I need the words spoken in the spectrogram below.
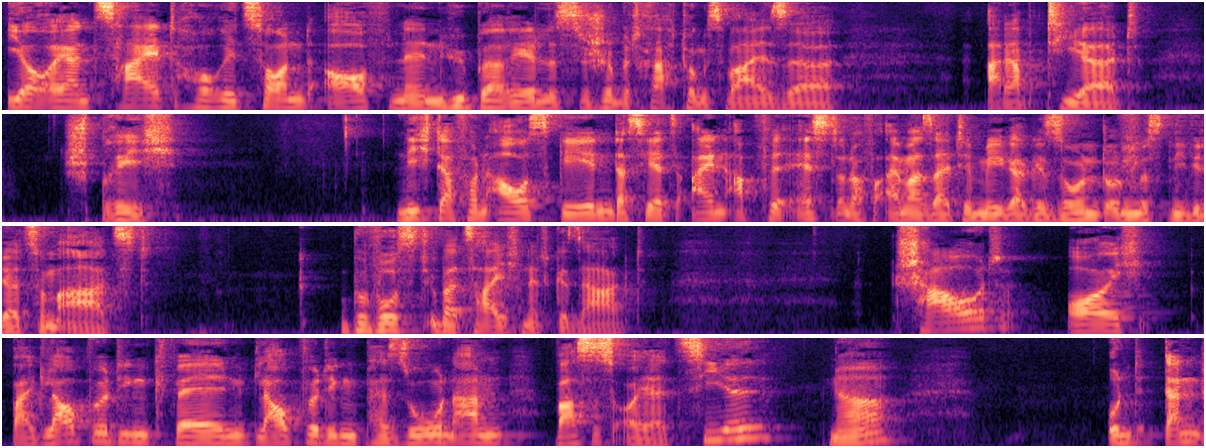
ihr euren Zeithorizont auf eine hyperrealistische Betrachtungsweise adaptiert. Sprich, nicht davon ausgehen, dass ihr jetzt einen Apfel esst und auf einmal seid ihr mega gesund und müsst nie wieder zum Arzt. Bewusst überzeichnet gesagt schaut euch bei glaubwürdigen Quellen, glaubwürdigen Personen an, was ist euer Ziel, ne? Und dann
